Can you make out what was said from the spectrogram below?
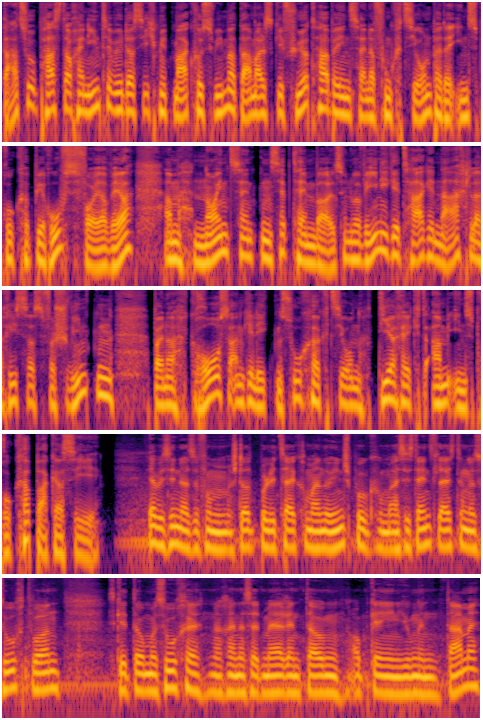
Dazu passt auch ein Interview, das ich mit Markus Wimmer damals geführt habe in seiner Funktion bei der Innsbrucker Berufsfeuerwehr am 19. September, also nur wenige Tage nach Larissas Verschwinden, bei einer groß angelegten Suchaktion direkt am Innsbrucker Baggersee. Ja, wir sind also vom Stadtpolizeikommando Innsbruck um Assistenzleistungen ersucht worden. Es geht da um eine Suche nach einer seit mehreren Tagen abgängigen jungen Dame.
